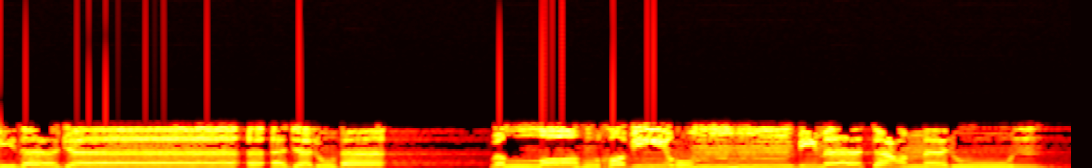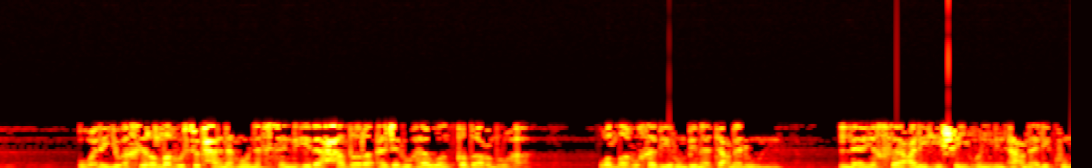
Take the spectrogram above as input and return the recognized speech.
إذا جاء أجلها. والله خبير بما تعملون. ولن يؤخر الله سبحانه نفسا إذا حضر أجلها وانقضى عمرها. والله خبير بما تعملون. لا يخفى عليه شيء من أعمالكم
